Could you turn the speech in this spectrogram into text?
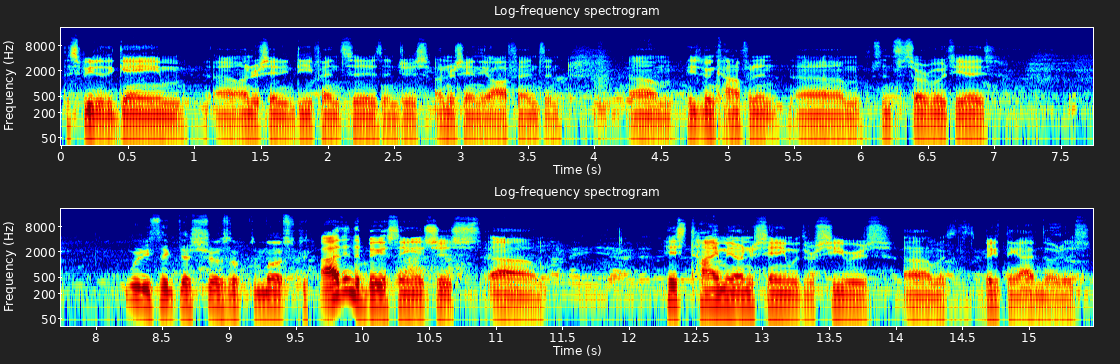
the speed of the game, uh, understanding defenses, and just understanding the offense. And um, he's been confident um, since the start of OTAs. Where do you think that shows up the most? I think the biggest thing is just um, his timing, understanding with receivers. Um, it's the big thing I've noticed.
